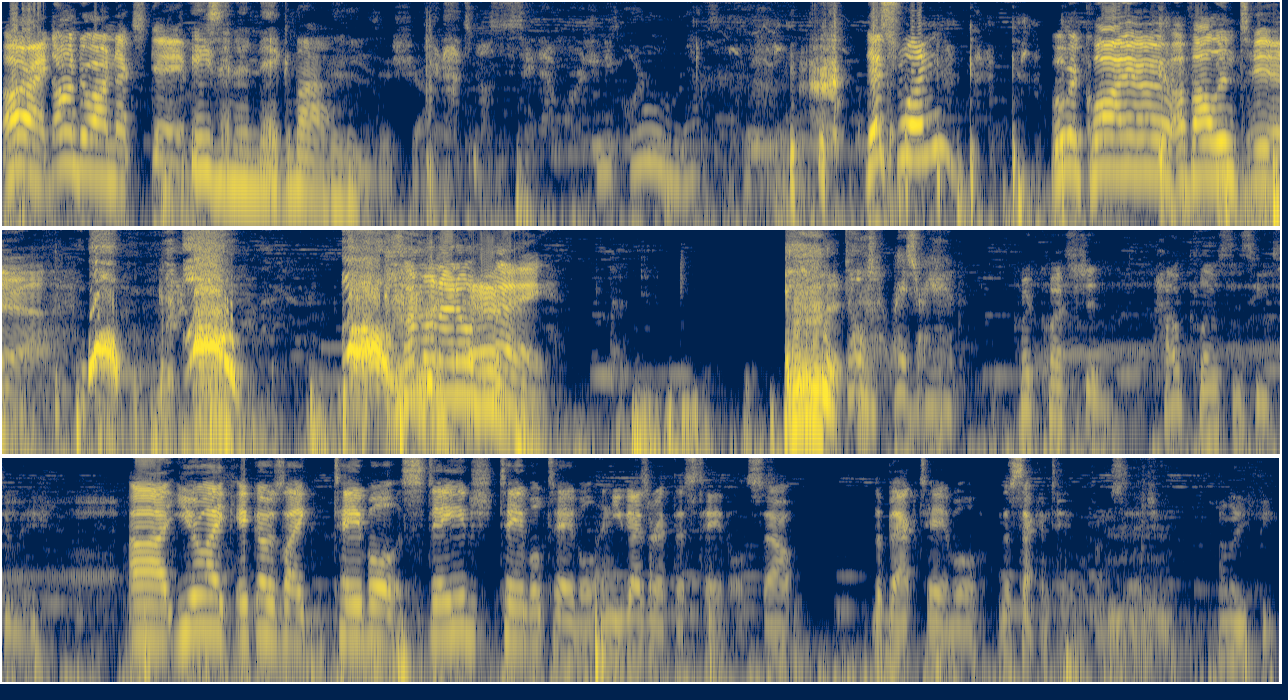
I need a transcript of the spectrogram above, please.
All right, on to our next game. He's an enigma. He's a shock. You're not supposed to say that word shot. This one will require a volunteer. Someone I don't pay. Don't raise your hand. Quick question: How close is he to me? Uh, you're like it goes like table, stage, table, table, and you guys are at this table. So, the back table, the second table from the stage. How many feet?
